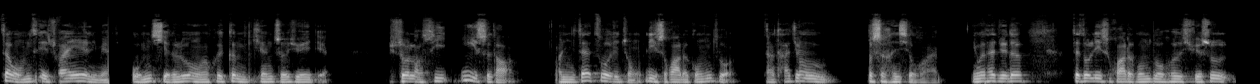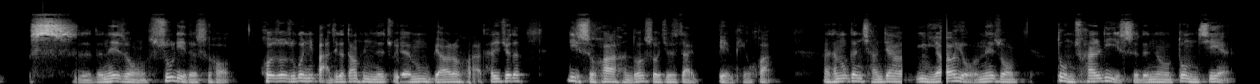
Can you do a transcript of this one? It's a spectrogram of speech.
在我们自己专业里面，我们写的论文会更偏哲学一点。比如说，老师意识到啊，你在做一种历史化的工作，那他就不是很喜欢，因为他觉得在做历史化的工作或者学术史的那种梳理的时候，或者说如果你把这个当成你的主要目标的话，他就觉得历史化很多时候就是在扁平化。那他们更强调你要有那种。洞穿历史的那种洞见，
